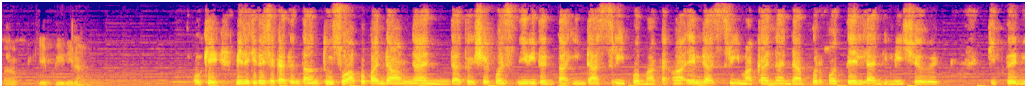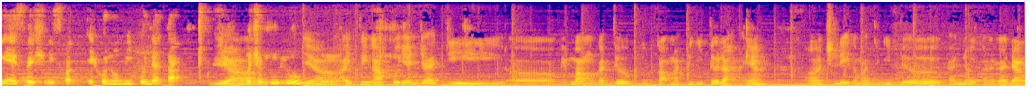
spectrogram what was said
uh, PKP ni lah Okey, bila kita cakap tentang tu, so apa pandangan Datuk Chef Wan sendiri tentang industri pemakan, uh, industri makanan dan perhotelan di Malaysia? Kita ni especially sebab ekonomi pun dah tak ya macam dulu. Ya, Hmm. I think apa yang jadi uh, memang kata buka mata kita lah ya. Uh, celikkan mata kita kerana kadang-kadang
